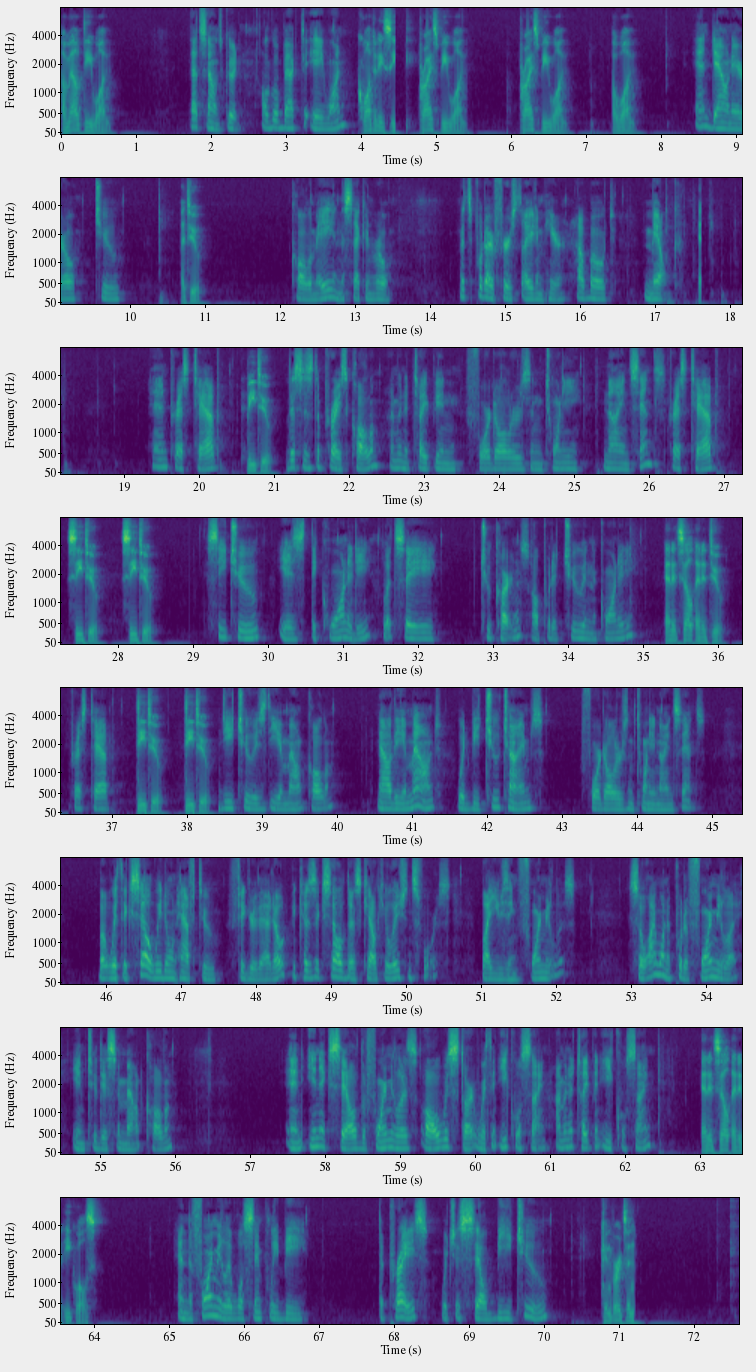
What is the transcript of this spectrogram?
Amount D1. That sounds good. I'll go back to A1. Quantity C. Price B1. Price B1. A 1. And down arrow to A 2. Column A in the second row. Let's put our first item here. How about milk? And press tab. B2. This is the price column. I'm going to type in $4.29. Press tab. C2. C2. C2 is the quantity. Let's say two cartons. I'll put a 2 in the quantity. Edit cell, edit 2. Press tab. D2. D2. D2 is the amount column. Now the amount would be 2 times $4.29. But with Excel, we don't have to figure that out because Excel does calculations for us by using formulas. So I want to put a formula into this amount column. And in Excel, the formulas always start with an equal sign. I'm going to type an equal sign. Edit cell edit equals. And the formula will simply be the price, which is cell B2, Converts an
